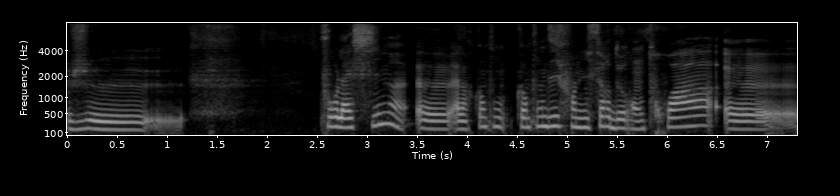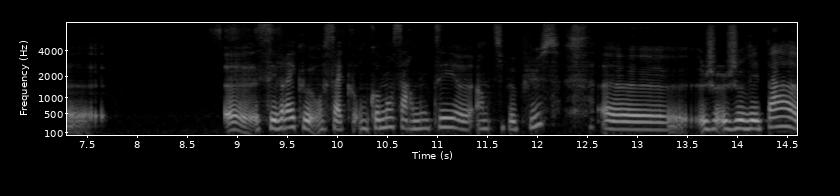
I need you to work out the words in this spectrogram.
je pour la Chine, euh, alors quand on, quand on dit fournisseur de rang 3, euh, euh, c'est vrai qu'on on commence à remonter un petit peu plus. je ne vais pas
